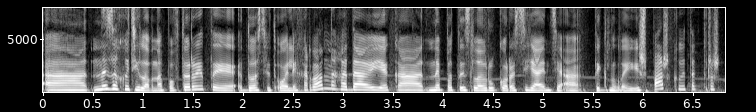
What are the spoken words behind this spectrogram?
е, не захотіла вона повторити досвід Олі Харлан. Нагадаю, яка не потисла руку росіянці, а тикнула її шпажкою. Так трошки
